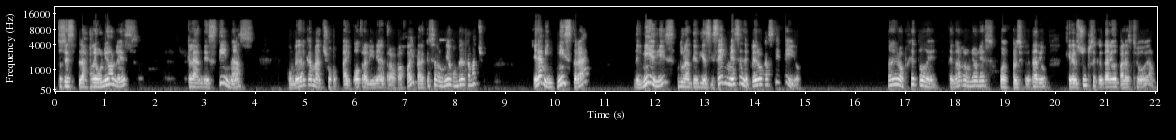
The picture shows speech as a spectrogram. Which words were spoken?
Entonces, las reuniones clandestinas con Beder Camacho, hay otra línea de trabajo ahí. ¿Para qué se reunía con Beder Camacho? Era ministra del MIDIS durante 16 meses de Pedro Castillo. ¿Cuál era el objeto de, tener reuniones con el secretario, que era el subsecretario de Palacio de Gobierno.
